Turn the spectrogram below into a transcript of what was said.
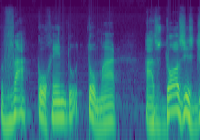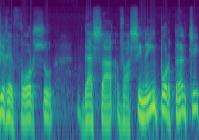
Vá correndo tomar as doses de reforço dessa vacina importante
